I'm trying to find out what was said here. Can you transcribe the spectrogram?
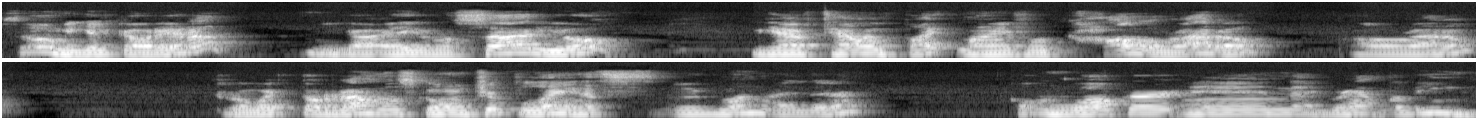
So Miguel Cabrera, you got Eddie Rosario. We have talent pipeline for Colorado. Colorado. Roberto Ramos going AAA. That's a good one right there. Colton Walker and Grant Levine.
